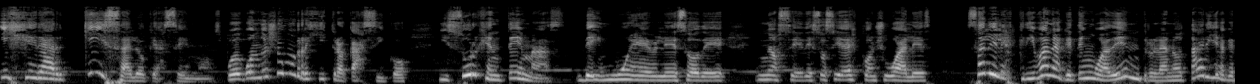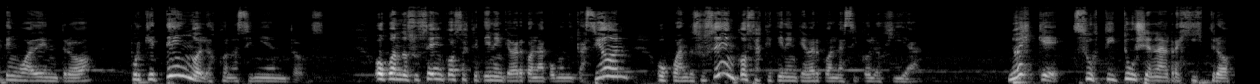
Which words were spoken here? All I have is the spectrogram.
y jerarquiza lo que hacemos. Porque cuando yo un registro acásico y surgen temas de inmuebles o de, no sé, de sociedades conyugales, sale la escribana que tengo adentro, la notaria que tengo adentro, porque tengo los conocimientos. O cuando suceden cosas que tienen que ver con la comunicación, o cuando suceden cosas que tienen que ver con la psicología. No es que sustituyen al registro,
